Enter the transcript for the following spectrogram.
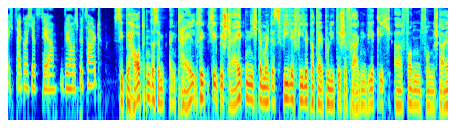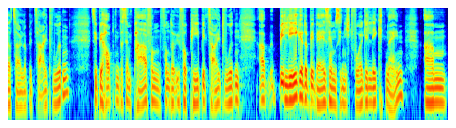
ich zeige euch jetzt her, wir haben es bezahlt? Sie behaupten, dass ein, Teil, sie, sie, bestreiten nicht einmal, dass viele, viele parteipolitische Fragen wirklich äh, von, von Steuerzahler bezahlt wurden. Sie behaupten, dass ein paar von, von der ÖVP bezahlt wurden. Äh, Belege oder Beweise haben sie nicht vorgelegt, nein. Ähm,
